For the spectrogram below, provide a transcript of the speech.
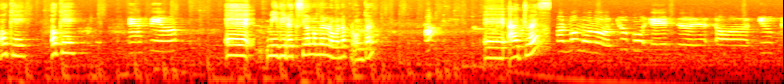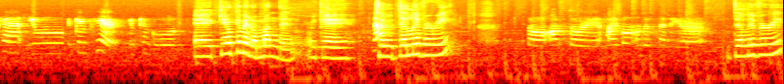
Ok. Ok. Yeah, see you. Eh, mi dirección no me lo van a preguntar. Huh? Eh, address. Uh, no, no, no. Tugo is uh, uh, you can you you can hear you can go. Eh, quiero que me lo manden. Porque to delivery. So I'm sorry, I don't understand your. Delivery.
